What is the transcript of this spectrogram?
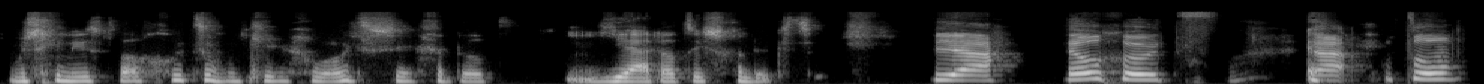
misschien is het wel goed om een keer gewoon te zeggen dat ja, dat is gelukt. Ja, heel goed. Ja, top.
